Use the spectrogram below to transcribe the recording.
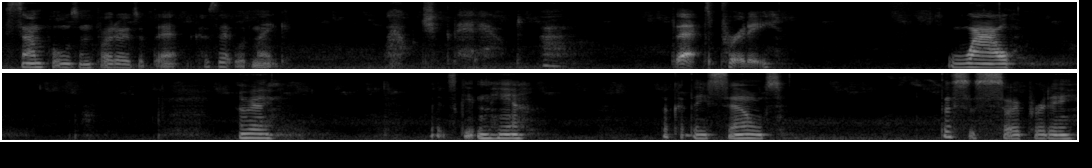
samples and photos of that because that would make, wow, check that out. that's pretty. Wow. Okay, let's get in here. Look at these cells. This is so pretty.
